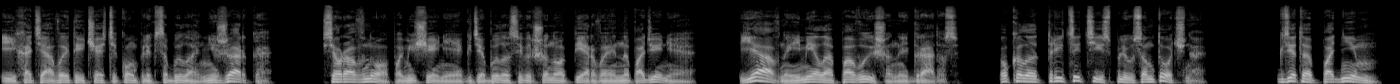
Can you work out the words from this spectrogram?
И хотя в этой части комплекса было не жарко, все равно помещение, где было совершено первое нападение, явно имело повышенный градус. Около 30 с плюсом точно. Где-то под ним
